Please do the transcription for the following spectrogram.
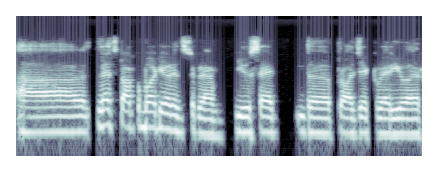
Uh, let's talk about your Instagram. You said the project where you are,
